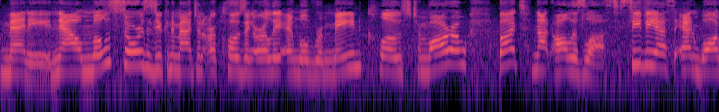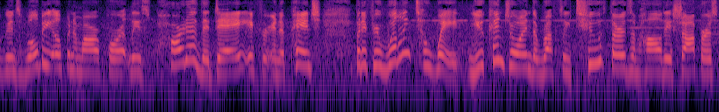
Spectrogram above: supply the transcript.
many. Now, most stores, as you can imagine, are closing early and will remain closed tomorrow, but not all is lost. CVS and Walgreens will be open tomorrow for at least part of the day if you're in a pinch. But if you're willing to wait, you can join the roughly two thirds of holiday shoppers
